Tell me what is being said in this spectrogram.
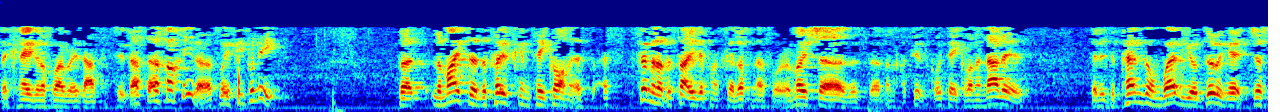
the Canadian whoever is altitude. That's a chachira. That's the way people eat. But Lamaita, the post can take on a, a similar but slightly different chiluk, and that's what Ramosha, the, Menchatzitz will take on, and that is that it depends on whether you're doing it just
